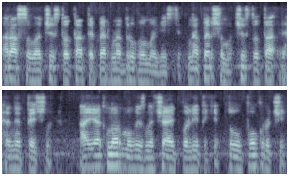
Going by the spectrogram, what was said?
Расова чистота тепер на другому місці. На першому чистота генетична. А як норму визначають політики, то у покручі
